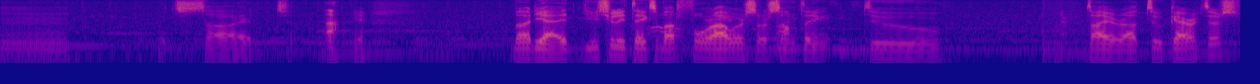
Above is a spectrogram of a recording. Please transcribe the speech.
Mm, which side? Which side? Ah, here. But yeah, it usually takes about four hours or something to tire out two characters.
